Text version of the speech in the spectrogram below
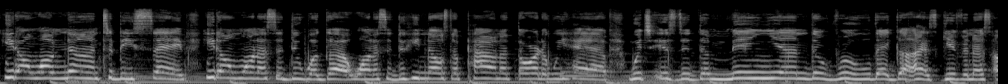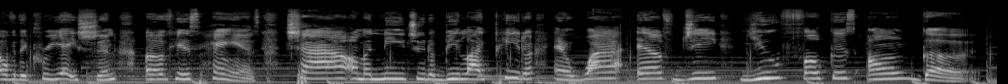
He don't want none to be saved. He don't want us to do what God wants us to do. He knows the power and authority we have, which is the dominion, the rule that God has given us over the creation of his hands. Child, I'm gonna need you to be like Peter and YFG, you focus on God.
